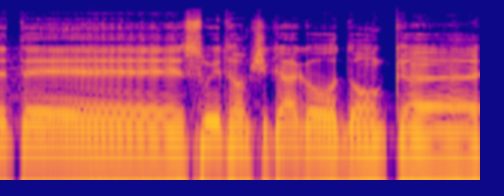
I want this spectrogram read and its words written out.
C'était Sweet Home Chicago, donc euh,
